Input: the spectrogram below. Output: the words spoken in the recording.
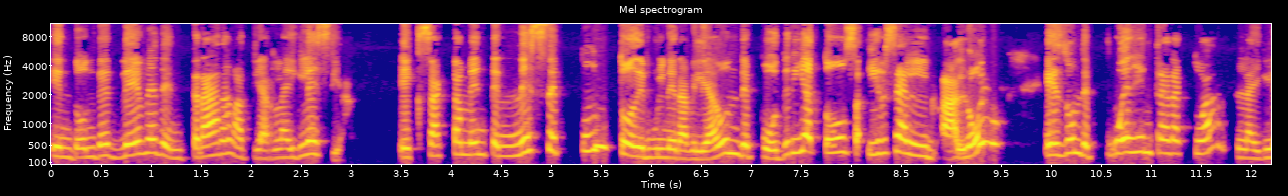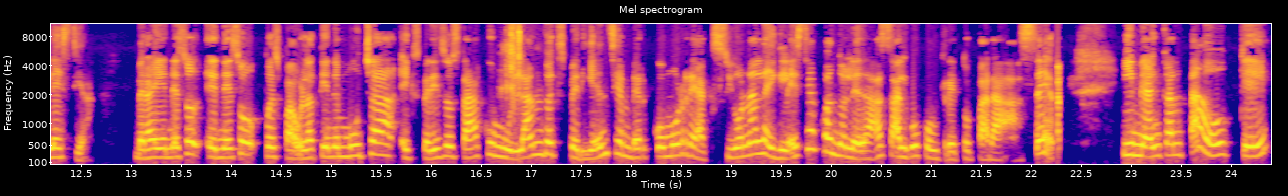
en dónde debe de entrar a batear la iglesia, exactamente en ese punto de vulnerabilidad donde podría todos irse al, al hoyo, es donde puede entrar a actuar la iglesia. ¿Verdad? Y en eso, en eso, pues Paola tiene mucha experiencia, está acumulando experiencia en ver cómo reacciona la iglesia cuando le das algo concreto para hacer. Y me ha encantado que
